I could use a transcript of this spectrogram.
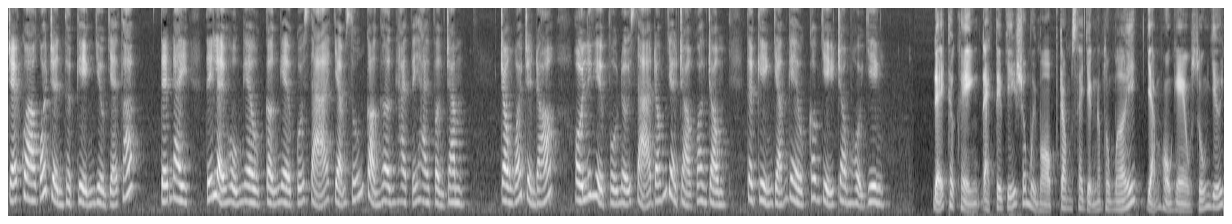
Trải qua quá trình thực hiện nhiều giải pháp, đến nay tỷ lệ hộ nghèo cận nghèo của xã giảm xuống còn hơn 2,2%. Trong quá trình đó, Hội Liên hiệp Phụ nữ xã đóng vai trò quan trọng, thực hiện giảm nghèo không chỉ trong hội viên. Để thực hiện đạt tiêu chí số 11 trong xây dựng nông thôn mới, giảm hộ nghèo xuống dưới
